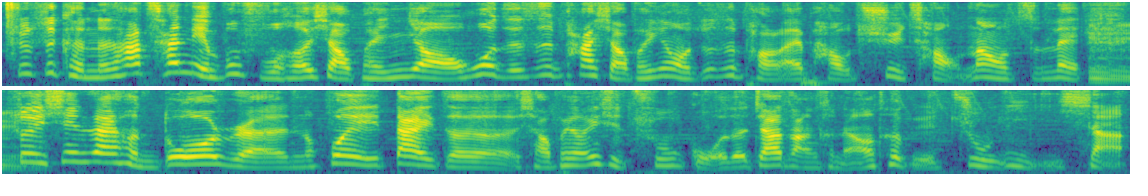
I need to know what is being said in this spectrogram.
就是可能他餐点不符合小朋友，或者是怕小朋友就是跑来跑去吵闹之类，嗯、所以现在很多人会带着小朋友一起出国的家长可能要特别注意一下。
